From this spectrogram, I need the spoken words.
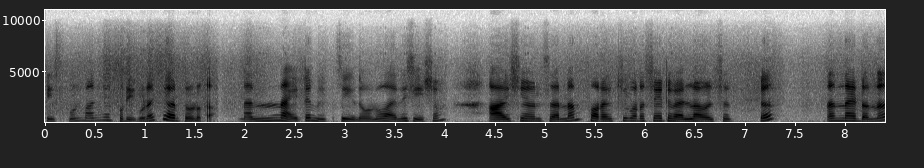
ടീസ്പൂൺ മഞ്ഞൾപ്പൊടി കൂടെ ചേർത്ത് കൊടുക്കാം. നന്നായിട്ട് മിക്സ് ചെയ്തോളൂ. അതിനുശേഷം ആവശ്യാനുസരണം കുറച്ച് കുറച്ചായിട്ട് വെള്ളം ഒഴിച്ചിട്ട് നന്നായിട്ടൊന്ന്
